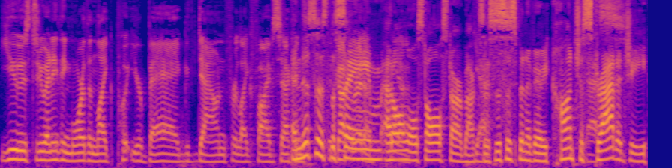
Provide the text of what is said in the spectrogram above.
use to do anything more than like put your bag down for like five seconds. And this is the same at yeah. almost all Starbucks. Yes. This has been a very conscious Yes. strategy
